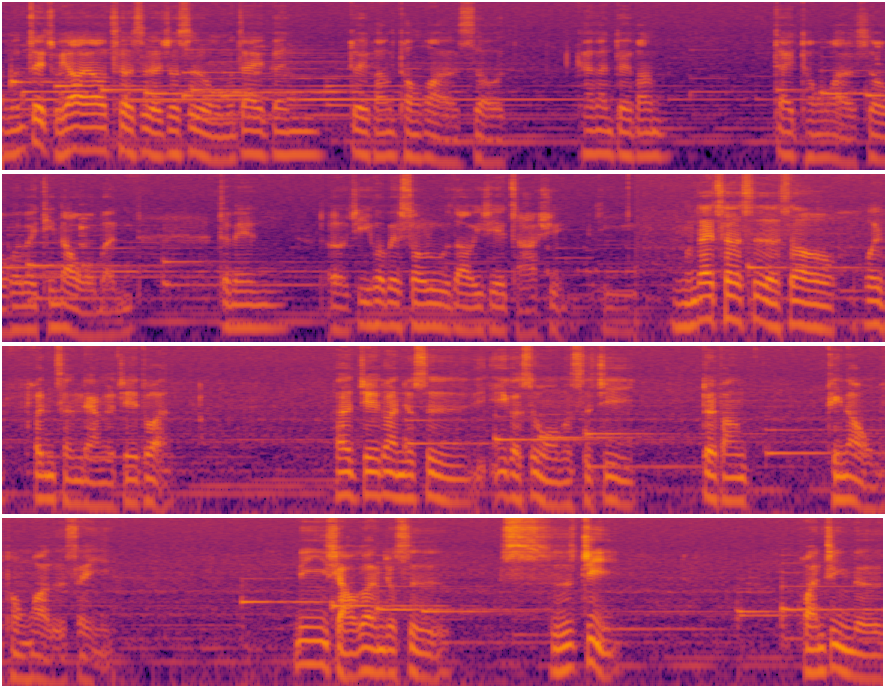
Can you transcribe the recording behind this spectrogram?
我们最主要要测试的就是我们在跟对方通话的时候。看看对方在通话的时候会不会听到我们这边耳机会不会收录到一些杂讯。我们在测试的时候会分成两个阶段，它的阶段就是一个是我们实际对方听到我们通话的声音，另一小段就是实际环境的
